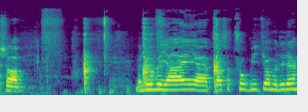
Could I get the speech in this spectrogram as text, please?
Så, men nu vil jeg, uh, der så to videoer med det der.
